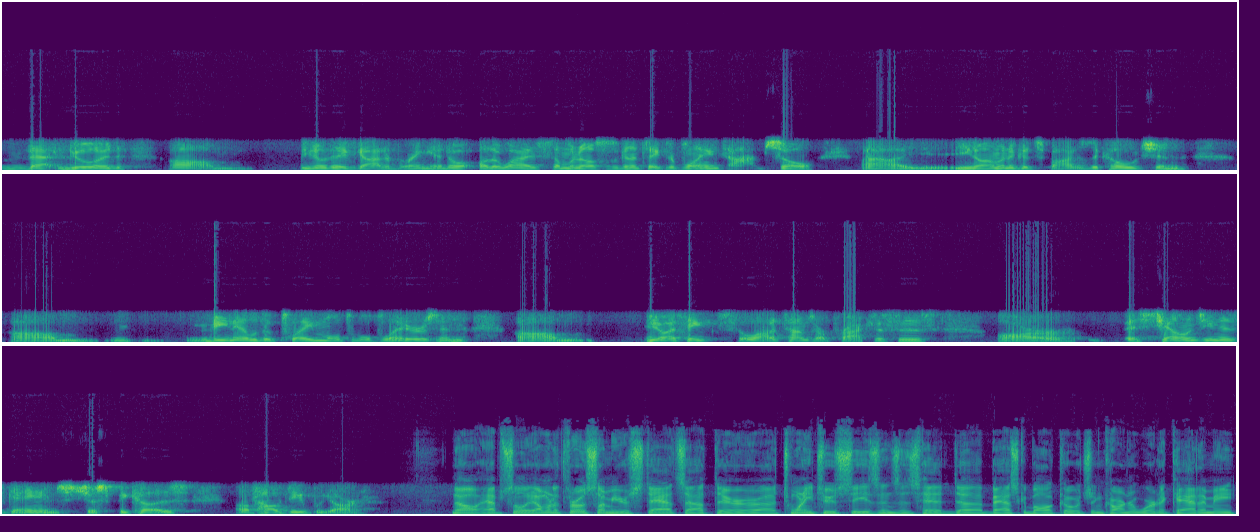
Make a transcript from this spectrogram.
that good. Um, you know they've got to bring it, otherwise someone else is going to take their playing time. So, uh, you know, I'm in a good spot as a coach, and um, being able to play multiple players and um, you know, I think a lot of times our practices are as challenging as games just because of how deep we are. No, absolutely. I want to throw some of your stats out there. Uh, 22 seasons as head uh, basketball coach in Incarnate Word Academy,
